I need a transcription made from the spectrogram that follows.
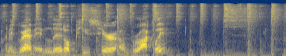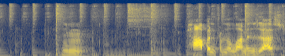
Let me grab a little piece here of broccoli. Mmm. Popping from the lemon zest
